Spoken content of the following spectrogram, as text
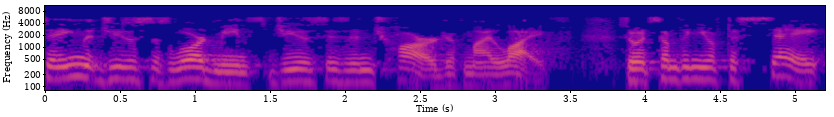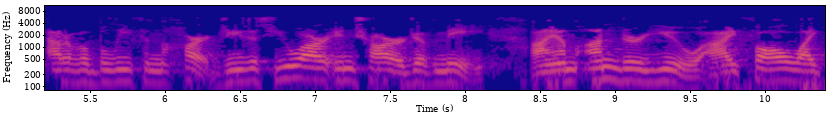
saying that Jesus is Lord means Jesus is in charge of my life. So it's something you have to say out of a belief in the heart. Jesus, you are in charge of me. I am under you. I fall like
